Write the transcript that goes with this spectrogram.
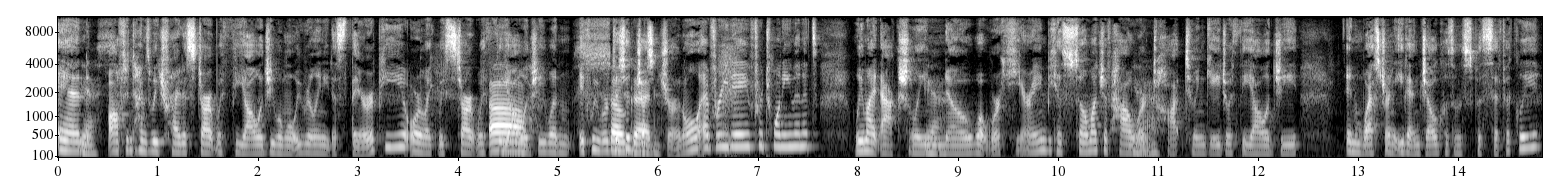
And yes. oftentimes we try to start with theology when what we really need is therapy, or like we start with oh, theology when if we were so to good. just journal every day for 20 minutes, we might actually yeah. know what we're hearing because so much of how yeah. we're taught to engage with theology in Western evangelicalism specifically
